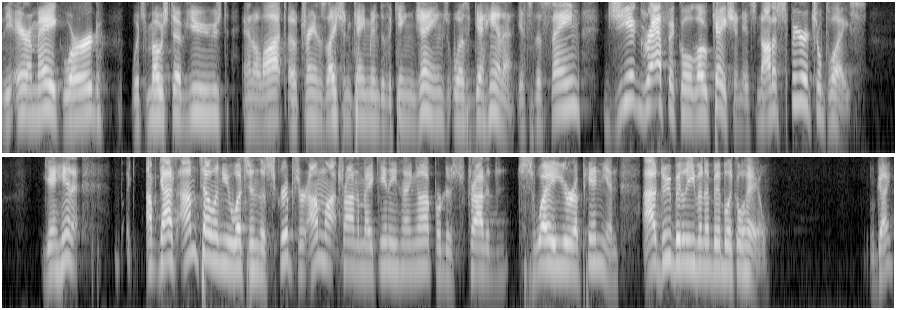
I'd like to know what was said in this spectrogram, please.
The Aramaic word, which most have used and a lot of translation came into the King James, was Gehenna. It's the same geographical location, it's not a spiritual place. Gehenna. Guys, I'm telling you what's in the scripture. I'm not trying to make anything up or just try to sway your opinion. I do believe in a biblical hell. Okay?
